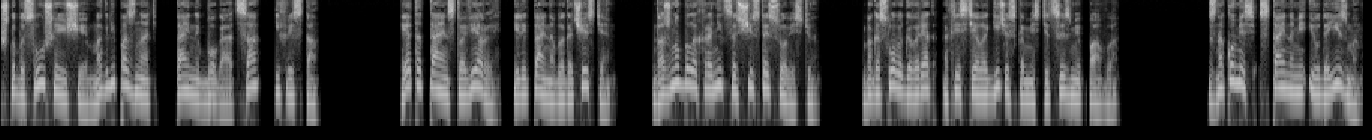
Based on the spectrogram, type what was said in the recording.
чтобы слушающие могли познать тайны Бога Отца и Христа. Это таинство веры или тайна благочестия должно было храниться с чистой совестью. Богословы говорят о христиологическом мистицизме Павла. Знакомясь с тайнами иудаизма,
